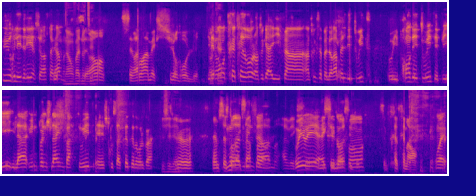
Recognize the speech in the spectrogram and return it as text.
hurler de rire sur Instagram. Non, on va c'est noter. vraiment c'est vraiment un mec sur drôle lui Il est vraiment très très drôle. En tout cas, il fait un, un truc qui s'appelle le rappel des tweets, où il prend des tweets et puis il a une punchline par tweet, et je trouve ça très très drôle, quoi. Génial. Euh, même sa story Mourad avec sa Winter. femme avec Oui, ses- oui, avec ses et enfants. c'est très très marrant Ouais.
